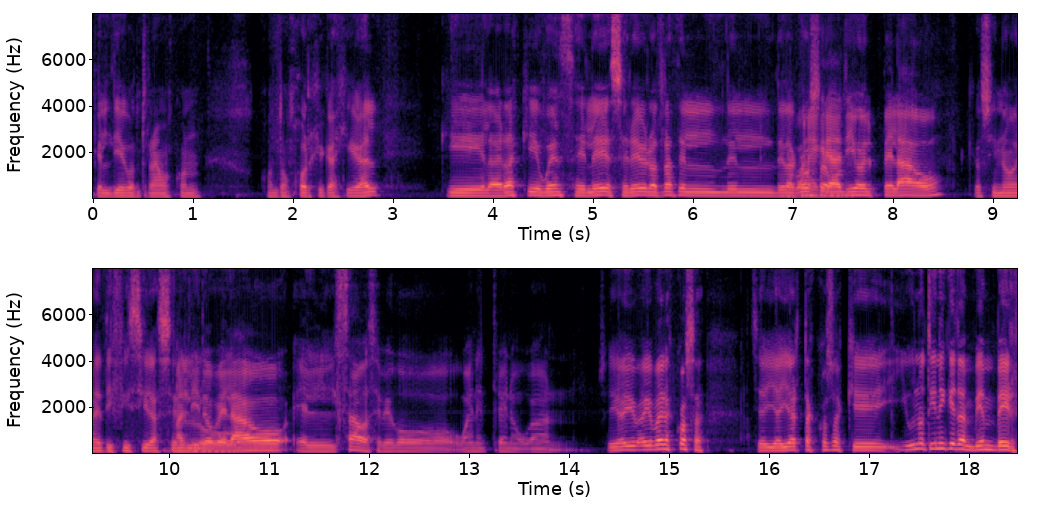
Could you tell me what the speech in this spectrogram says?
que el Diego, entrenamos con, con don Jorge Cajigal, que la verdad es que buen cerebro atrás del, del- de la cosa. creativo el pelado. Que si no es difícil hacerlo. Maldito pelado. El sábado se pegó buen entreno, weón. Sí, hay, hay varias cosas. Sí, hay, hay hartas cosas que. Y uno tiene que también ver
